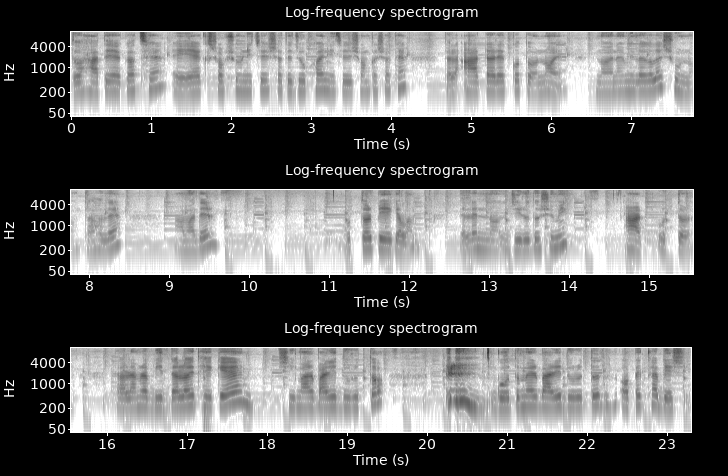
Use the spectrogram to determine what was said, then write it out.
তো হাতে এক আছে, এই এক সবসময় নিচের সাথে যোগ হয়, নিচের সংখ্যার সাথে। তাহলে আট আর এক কত? নয়। নয় নয় মিলে গেলে শূন্য। তাহলে আমাদের উত্তর পেয়ে গেলাম। তাহলে জিরো দশমিক আট উত্তর। তাহলে আমরা বিদ্যালয় থেকে সীমার বাড়ির দূরত্ব গৌতমের বাড়ির দূরত্ব অপেক্ষা বেশি।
